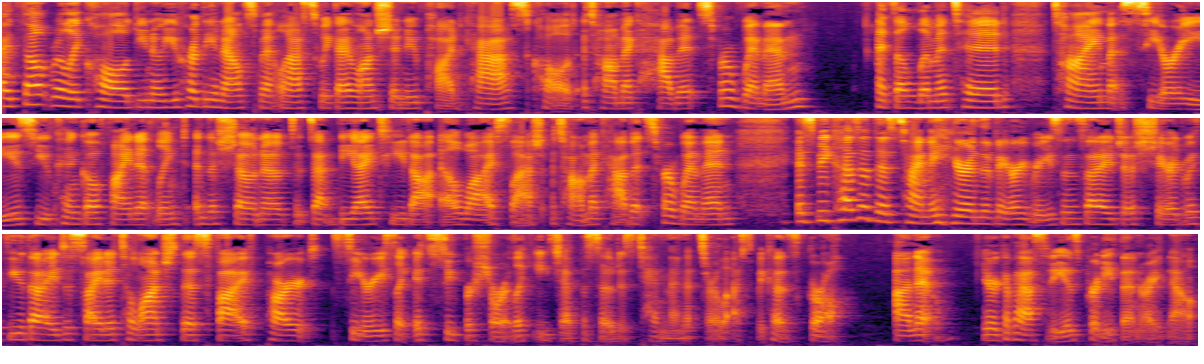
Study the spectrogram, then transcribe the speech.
I felt really called. You know, you heard the announcement last week. I launched a new podcast called Atomic Habits for Women. It's a limited time series. You can go find it linked in the show notes. It's at bit.ly slash atomic habits for women. It's because of this time of year and the very reasons that I just shared with you that I decided to launch this five part series. Like it's super short, like each episode is 10 minutes or less because, girl, I know your capacity is pretty thin right now.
